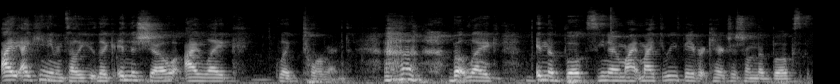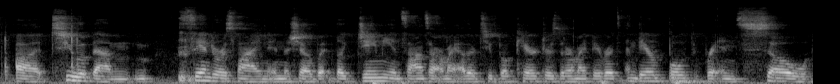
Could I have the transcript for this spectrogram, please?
I I can't even tell you like in the show I like like Tormund. but like in the books, you know, my, my three favorite characters from the books, uh, two of them, Sandor is fine in the show, but like Jaime and Sansa are my other two book characters that are my favorites, and they're both written so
